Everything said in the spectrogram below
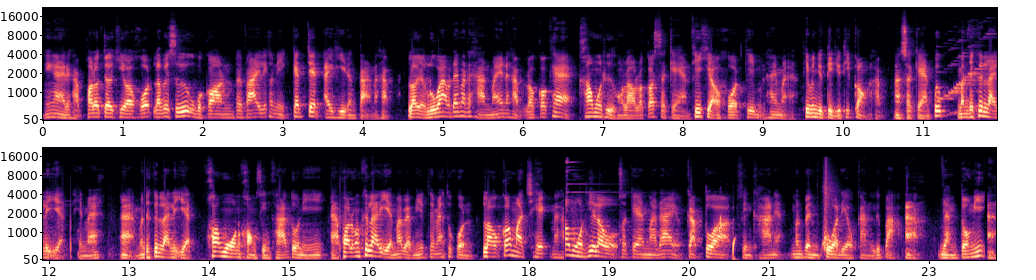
ง่ายๆเลยครับ พอเราเจอ QR code เราไปซื้ออุปกรณ์ไฟฟ้าอิเล็กทรอนิกส์ gadget IT ต่างๆนะครับ เราอยากรู้ว่ามันได้มาตรฐานไหมนะครับ เราก็แค่เข้ามือถือของเราแล้วก็สแกนที่ QR code ที่มันให้มา ที่มันอยู่ติดอยู่ที่กล่องครับอะสแกนปุ๊บ มันจะขึ้นรายละเอียด เห็นไหมอะมันจะขึ้นรายละเอียดข้อมูลของสินค้าตัวนี้อะพอมันขึ้นรายละเอียดมาแบบนี้ใช่ไหมทุกคน เราก็มาเช็คนะครับข้อมูลที่เราสแกนมาได้กับตัวสินค้าเนี่ยมันเป็นตัวเดียวกันหรือเปล่าอะ อย่างตรงนี้อะ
